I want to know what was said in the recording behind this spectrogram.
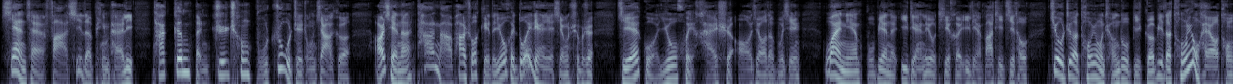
现在法系的品牌力，它根本支撑不住这种价格。而且呢，它哪怕说给的优惠多一点也行，是不是？结果优惠还是傲娇的不行。万年不变的 1.6T 和 1.8T 机头，就这通用程度，比隔壁的通用还要通。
